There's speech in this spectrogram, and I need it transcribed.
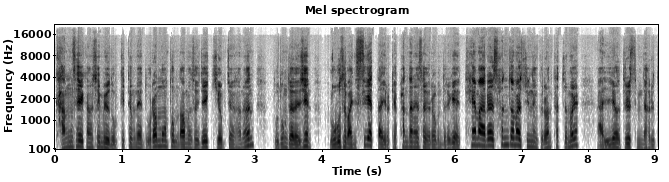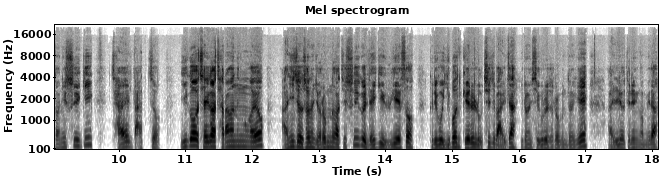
강세의 가능성이 높기 때문에 노란 봉투법 나오면서 이제 기업 입장에서는 노동자 대신 로봇을 많이 쓰겠다 이렇게 판단해서 여러분들에게 테마를 선점할 수 있는 그런 타점을 알려드렸습니다. 그랬더니 수익이 잘 났죠. 이거 제가 자랑하는 건가요? 아니죠. 저는 여러분들 같이 수익을 내기 위해서 그리고 이번 기회를 놓치지 말자 이런 식으로 여러분들에게 알려드리는 겁니다.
